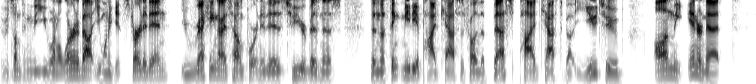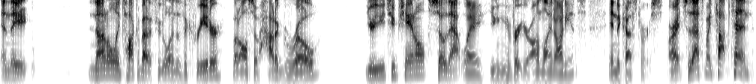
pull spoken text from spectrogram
if it's something that you want to learn about, you want to get started in, you recognize how important it is to your business, then the Think Media podcast is probably the best podcast about YouTube on the internet. And they not only talk about it through the lens of the creator, but also how to grow your YouTube channel so that way you can convert your online audience into customers. All right. So that's my top 10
